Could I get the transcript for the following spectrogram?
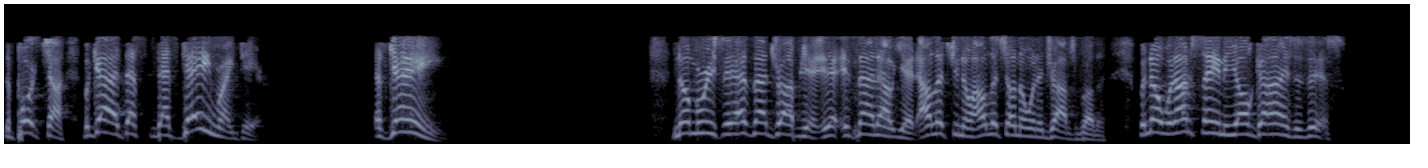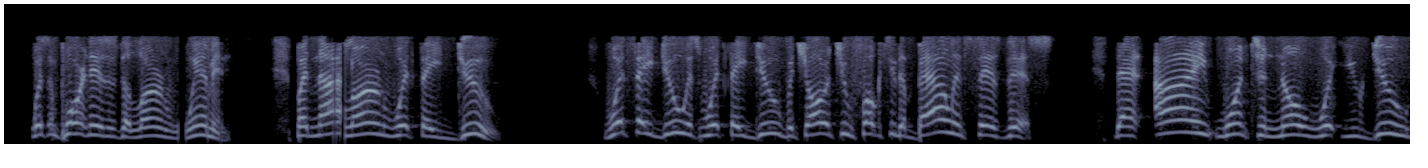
the pork chop. But guys, that's that's game right there. That's game. No, Maurice, it has not dropped yet. It's not out yet. I'll let you know. I'll let y'all know when it drops, brother. But no, what I'm saying to y'all guys is this. What's important is, is to learn women, but not learn what they do. What they do is what they do, but y'all are too focused. See, the balance says this, that I want to know what you do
